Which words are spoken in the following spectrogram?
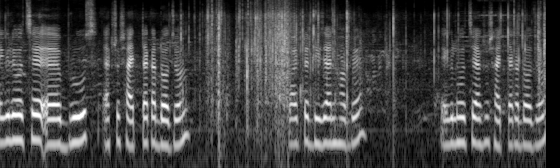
এগুলি হচ্ছে ব্রুস একশো ষাট টাকা ডজন। কয়েকটা ডিজাইন হবে। এগুলো হচ্ছে একশো ষাট টাকা ডজন।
